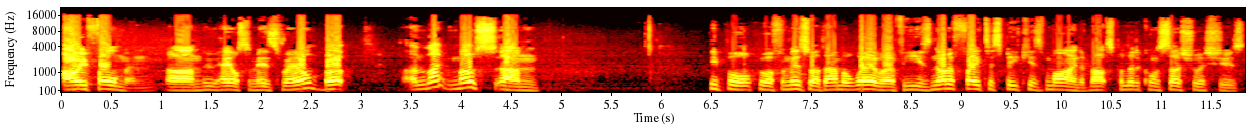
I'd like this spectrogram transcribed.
Ari Folman, um, who hails from Israel, but unlike most um, people who are from Israel that I'm aware of, he is not afraid to speak his mind about political and social issues.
